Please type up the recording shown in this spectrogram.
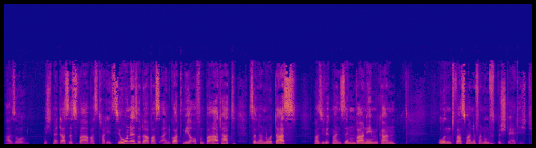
Also nicht mehr das ist wahr, was Tradition ist oder was ein Gott mir offenbart hat, sondern nur das, was ich mit meinen Sinnen wahrnehmen kann und was meine Vernunft bestätigt.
